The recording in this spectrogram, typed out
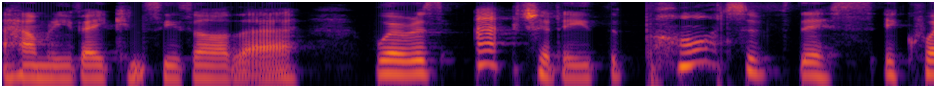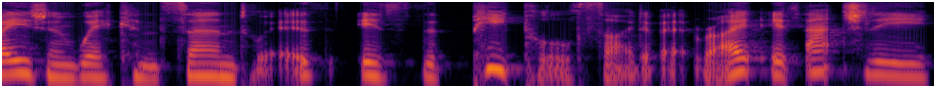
How many vacancies are there? Whereas actually, the part of this equation we're concerned with is the people side of it, right? It's actually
